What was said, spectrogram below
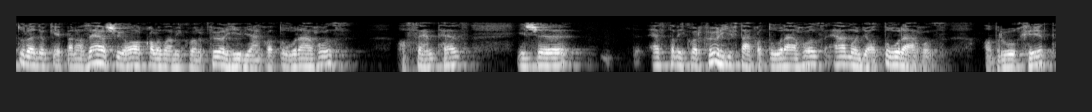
tulajdonképpen az első alkalom, amikor fölhívják a Tórához, a Szenthez, és ezt, amikor fölhívták a Tórához, elmondja a Tórához a brókhét,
